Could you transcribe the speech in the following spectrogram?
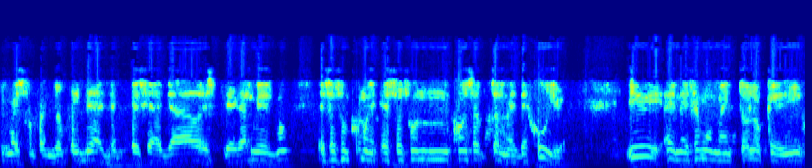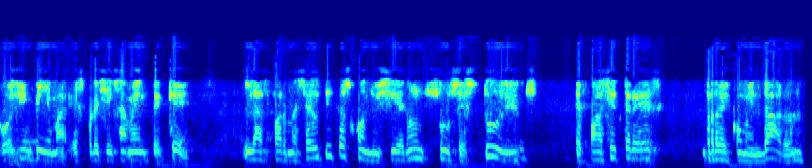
me sorprendió que el de ayer pues, se haya dado despliegue al mismo, eso es, un, eso es un concepto del mes de julio. Y en ese momento lo que dijo el es precisamente que las farmacéuticas cuando hicieron sus estudios de fase 3 recomendaron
